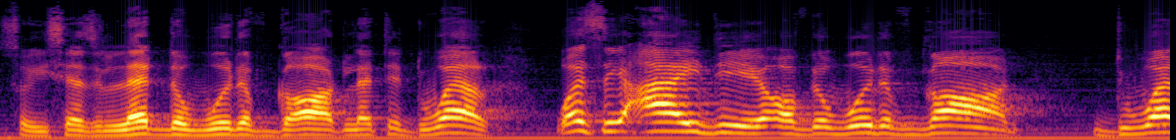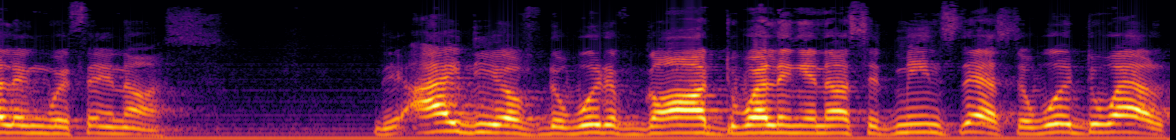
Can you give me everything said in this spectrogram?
So he says, Let the Word of God, let it dwell. What's the idea of the Word of God dwelling within us? The idea of the Word of God dwelling in us, it means this the word dwell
